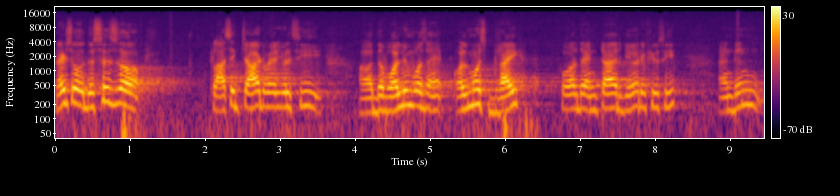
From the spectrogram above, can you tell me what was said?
Right, so this is a classic chart where you will see uh, the volume was uh, almost dry for the entire year if you see. And then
